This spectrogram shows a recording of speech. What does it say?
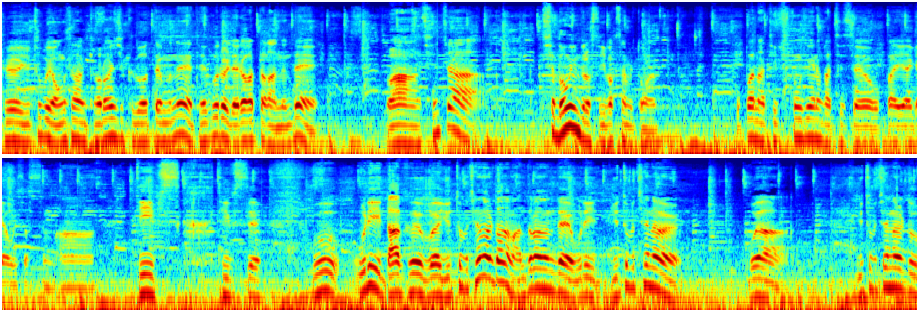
그 유튜브 영상 결혼식 그거 때문에 대구를 내려갔다가 왔는데 와 진짜 진짜 너무 힘들었어 2박 3일 동안 오빠 나 딥스 동생이랑 같이 있어요 오빠 이야기하고 있었음 아 딥스 크, 딥스 우, 우리 나 그 뭐야 유튜브 채널도 하나 만들었는데 우리 유튜브 채널 뭐야 유튜브 채널도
